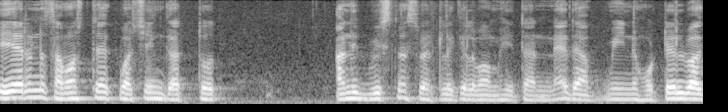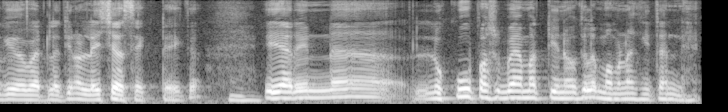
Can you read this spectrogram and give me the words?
ඒ අරන සමස්තයක් වශයෙන් ගත්තොත් අනිත් බිස්නස් වැටලා කියලා මම හිතන්නේ නැහැ. දැන් අපි ඉන්න හොටෙල් වගේ වැටලා තියෙනවා ලෙෂර් සෙක්ටර් එක. ඒ අරින්න ලොකු පසුබෑමක් තියෙනවා කියලා මම නම් හිතන්නේ නැහැ.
